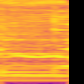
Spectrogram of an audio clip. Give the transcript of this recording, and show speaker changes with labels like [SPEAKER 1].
[SPEAKER 1] tú.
